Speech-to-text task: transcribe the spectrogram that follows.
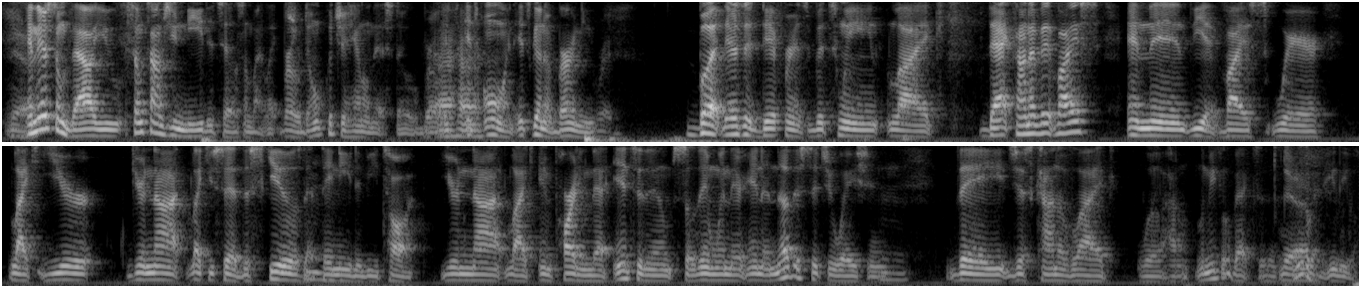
Yeah. and there's some value sometimes you need to tell somebody like bro don't put your hand on that stove bro it's, Uh-huh. it's on it's gonna burn you Right. But there's a difference between like that kind of advice and then the advice where like you're you're not like you said the skills that they need to be taught you're not like imparting that into them so then when they're in another situation they just kind of like well i don't let me go back to let Yeah. go Elio.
